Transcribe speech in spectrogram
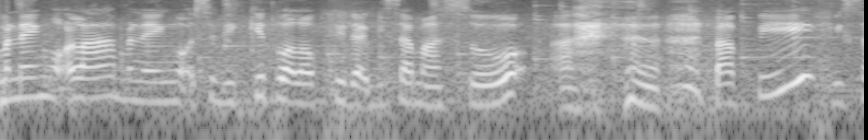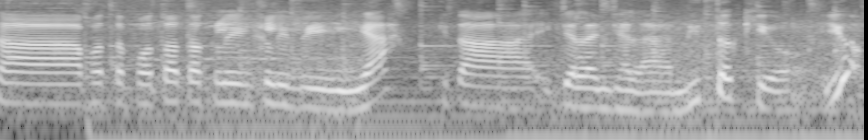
Menengoklah, menengok sedikit walaupun tidak bisa masuk. Tapi bisa foto-foto atau keliling-keliling ya. Kita jalan-jalan di Tokyo. Yuk.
